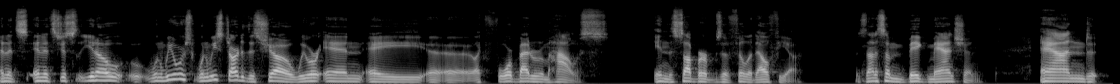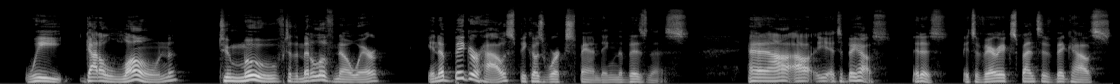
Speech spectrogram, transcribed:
and it's and it's just you know when we were when we started this show we were in a, a like four bedroom house in the suburbs of Philadelphia. It's not some big mansion, and we got a loan to move to the middle of nowhere in a bigger house because we're expanding the business. And I, I, it's a big house. It is. It's a very expensive big house.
